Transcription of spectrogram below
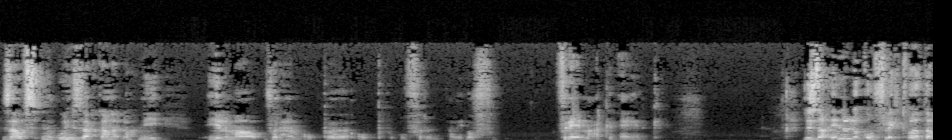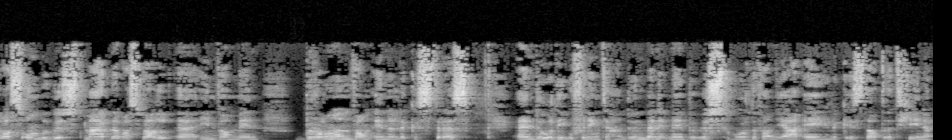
zelfs een woensdag kan het nog niet helemaal voor hem op, uh, op, of vrijmaken eigenlijk. Dus dat innerlijke conflict dat was onbewust, maar dat was wel uh, een van mijn bronnen van innerlijke stress. En door die oefening te gaan doen, ben ik mij bewust geworden van ja, eigenlijk is dat hetgene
